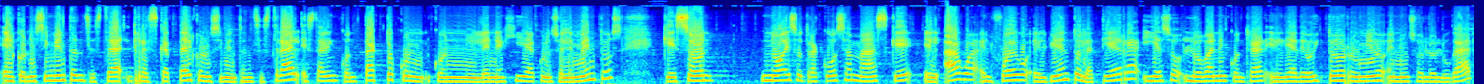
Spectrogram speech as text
El conocimiento ancestral, rescatar el conocimiento ancestral, estar en contacto con, con la energía, con los elementos, que son no es otra cosa más que el agua, el fuego, el viento, la tierra y eso lo van a encontrar el día de hoy todo reunido en un solo lugar.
